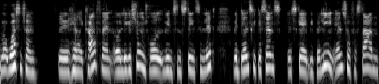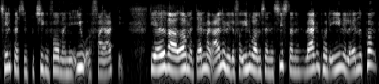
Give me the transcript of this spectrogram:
Washington øh, Henrik Kaufmann og legationsråd Vincent Stensen Let ved danske gesandtskab i Berlin anså fra starten tilpasningspolitikken for at være naiv og fejlagtig. De advarede om, at Danmark aldrig ville få indrømmelse af nazisterne, hverken på det ene eller andet punkt,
